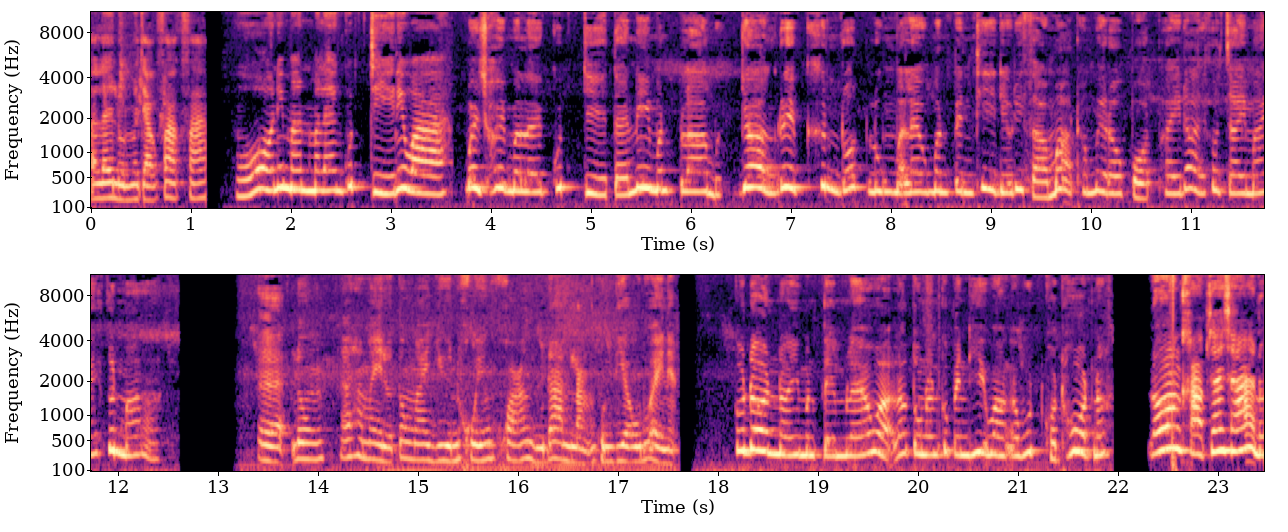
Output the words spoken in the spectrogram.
อะไรหล่นมาจากฟากฟ้า โอ้นี่มันแมลงกุดจีนี่วาไม่ใช่แมลงกุดจี แต่นี่มันปลาหมึกย่างรีบขึ้นรถลุงมาแล้วมันเป็นที่เดียวที่สามารถทำให้เราปลอดภัยได้เข้าใจไหมขึ้นมา เออลุงแล้วทำไมหนูต้องมายืนเคว้งคว้างอยู่ด้านหลังคนเดียวด้วยเนี่ย ก็ด้านในมันเต็มแล้วอะแล้วตรงนั้นก็เป็นที่วางอาวุธขอโทษนะลองขับช้าๆหนู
